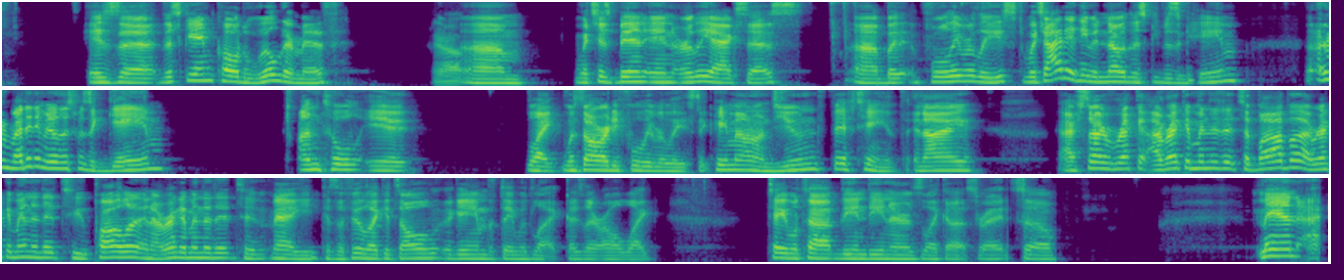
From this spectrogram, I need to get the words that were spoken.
is uh, this game called Wildermyth, Yeah. um, which has been in early access, uh, but fully released. Which I didn't even know this was a game. I didn't even know this was a game until it like was already fully released. It came out on June fifteenth, and I I started rec- I recommended it to Baba, I recommended it to Paula, and I recommended it to Maggie because I feel like it's all a game that they would like because they're all like tabletop D and D nerds like us, right? So, man, I,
